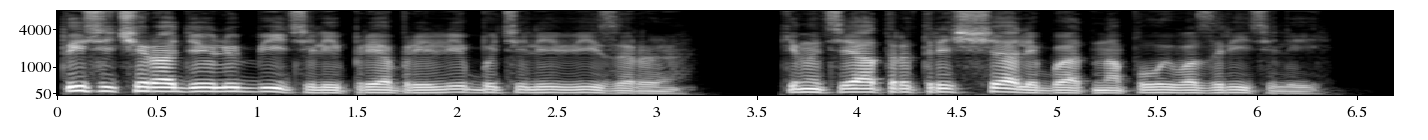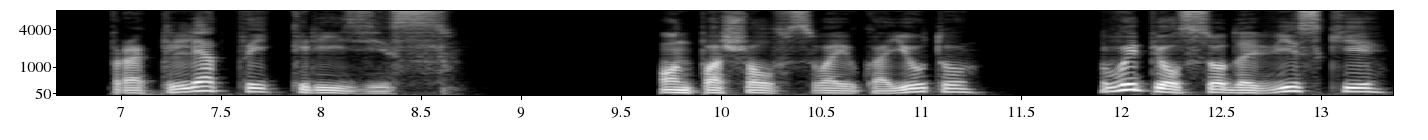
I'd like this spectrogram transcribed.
Тысячи радиолюбителей приобрели бы телевизоры. Кинотеатры трещали бы от наплыва зрителей. Проклятый кризис. Он пошел в свою каюту, выпил сода-виски,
